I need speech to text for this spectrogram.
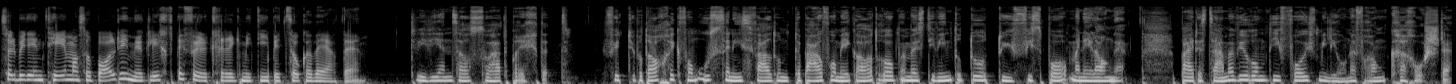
soll bei dem Thema so bald wie möglich die Bevölkerung mit einbezogen werden. Die Vivienne Sasso hat berichtet. Für die Überdachung vom Ausseneisfeld und den Bau von mehr Garderoben die Wintertour tief ins Portemonnaie langen. Beides zusammen würde um die 5 Millionen Franken kosten.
